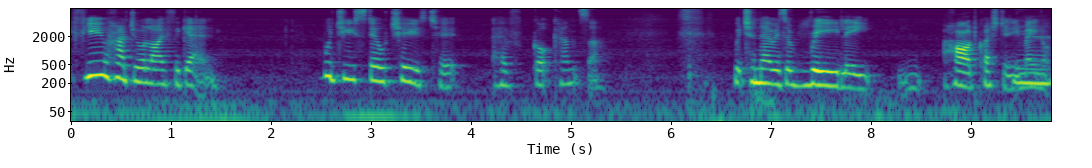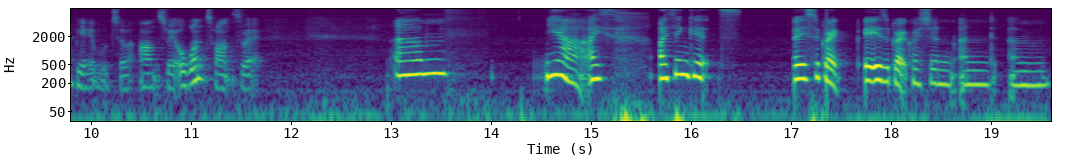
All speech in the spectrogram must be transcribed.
if you had your life again, would you still choose to have got cancer? Which I know is a really hard question. You may not be able to answer it or want to answer it. Um, yeah, I, I think it's it's a great it is a great question, and um,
